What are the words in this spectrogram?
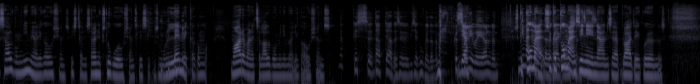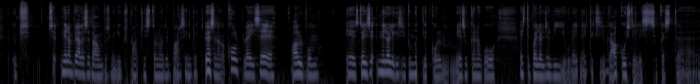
kas see albumi nimi oli ka Oceans, vist oli, seal on üks lugu Oceans lihtsalt, mis on mu lemmik, aga ma, ma arvan, et selle albumi nimi oli ka Oceans. noh, kes tahab teada, see võib ise guugeldada pärast, kas Jah. oli või ei olnud. sihuke tume, sihuke tumesinine on see plaadikujundus. üks, see, neil on peale seda umbes mingi üks plaat vist olnud ja paar singlit, ühesõnaga Coldplay see album ja siis ta oli see, neil oligi sihuke mõtlik kolm ja sihuke nagu hästi palju oli seal viiuleid näiteks ja sihuke akustilist siukest äh,.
